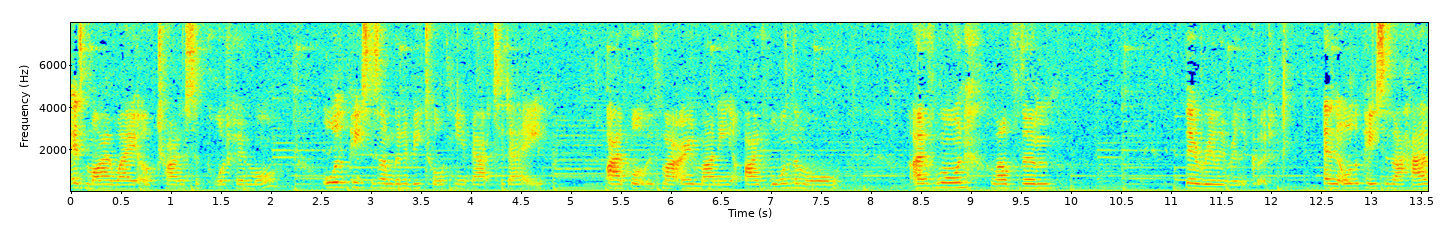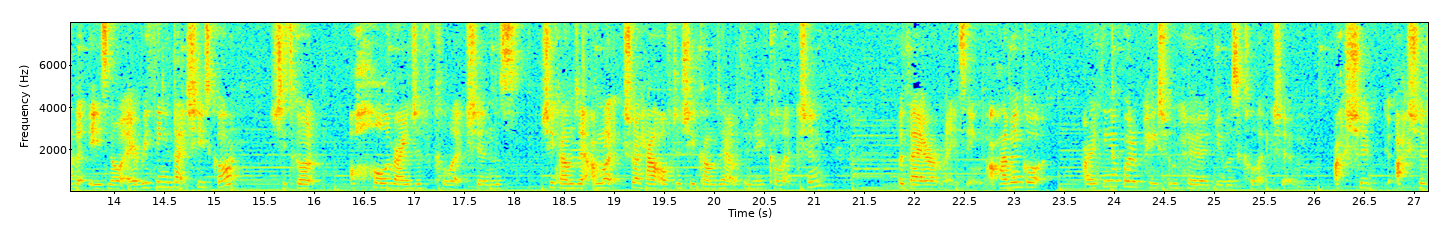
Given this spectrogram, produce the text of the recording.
as my way of trying to support her more. All the pieces I'm going to be talking about today, I bought with my own money. I've worn them all. I've worn, love them. They're really, really good. And all the pieces I have is not everything that she's got. She's got a whole range of collections. She comes out, I'm not sure how often she comes out with a new collection, but they are amazing. I haven't got, I think I've got a piece from her newest collection. I should I should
